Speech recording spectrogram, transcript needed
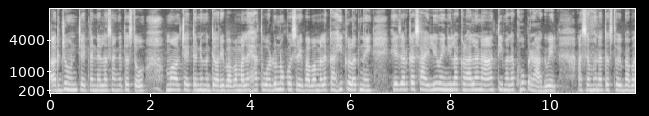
अर्जुन चैतन्याला सांगत असतो मग चैतन्य म्हणतो अरे बाबा मला ह्यात वडू नकोस रे बाबा मला काही कळत नाही. हे जर का सायली वहिनीला कळालं ना ती मला खूप रागवेल. असं म्हणत असतोय बाबा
